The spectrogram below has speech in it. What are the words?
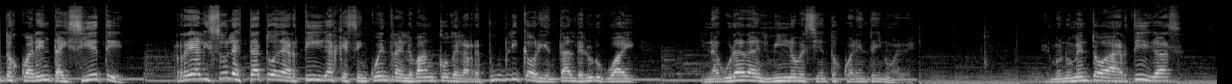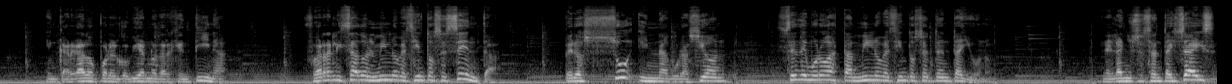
1947 realizó la estatua de Artigas que se encuentra en el Banco de la República Oriental del Uruguay, inaugurada en 1949. El monumento a Artigas, encargado por el gobierno de Argentina, fue realizado en 1960, pero su inauguración se demoró hasta 1971. En el año 66,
